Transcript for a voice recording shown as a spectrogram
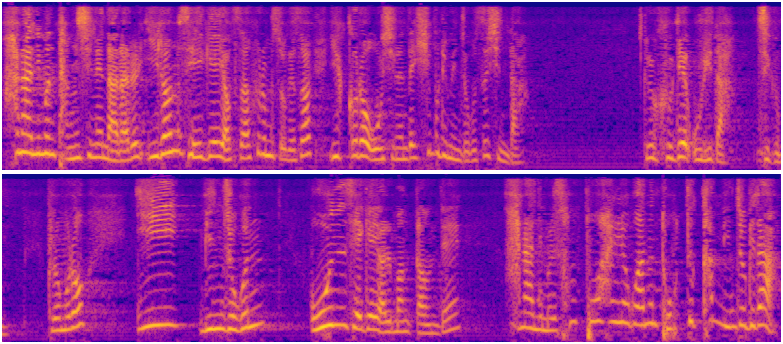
하나님은 당신의 나라를 이런 세계의 역사 흐름 속에서 이끌어 오시는데 히브리 민족을 쓰신다. 그리고 그게 우리다. 지금. 그러므로 이 민족은 온 세계 열망 가운데 하나님을 선포하려고 하는 독특한 민족이다.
